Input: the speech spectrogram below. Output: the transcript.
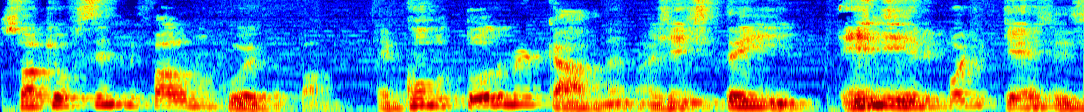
Só que eu sempre falo uma coisa, Paulo. É como todo mercado, né? A gente tem NN podcasts.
